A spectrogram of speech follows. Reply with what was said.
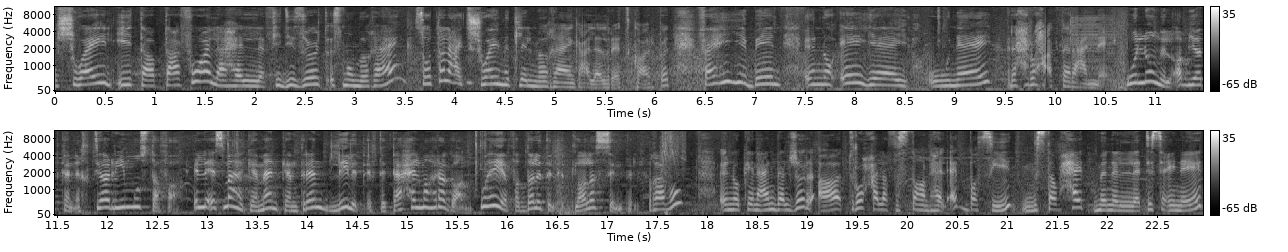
شوي لقيتها بتعرفوا على هال في dessert اسمه meringue so طلعت شوي مثل المورينج على ال red carpet. فهي بين إنه إيه yay و nay رح روح أكثر عن nay. واللون الأبيض كان اختيار ريم مصطفى اللي اسمها كمان كان ترند ليلة افتتاح المهرجان وهي فضلت الإطلالة ال simple برافو. إنه كان عندها الجرأة تروح على فستان هالقد بسيط مستوحاة من التسعينات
